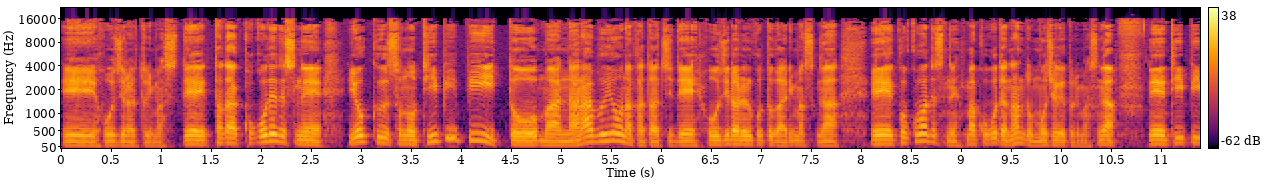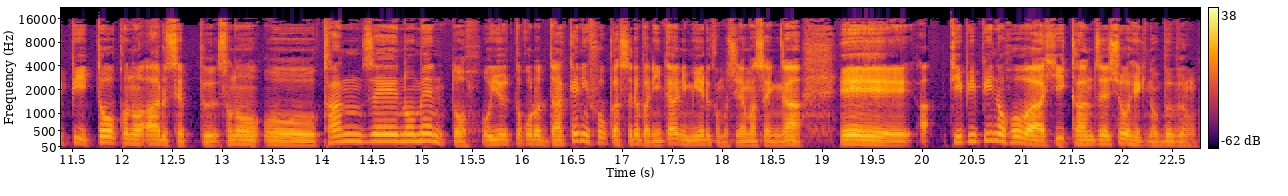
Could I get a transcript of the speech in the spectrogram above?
えー、報じられております。で、ただここでですね、よくその TPP と、まあ、並ぶような形で報じられることがありますが、えー、ここはですね、まあ、ここでは何度も申し上げておりますが、えー、TPP とこの RCEP、その、関税の面というところだけにフォーカスすれば似たように見えるかもしれませんが、えー、TPP の方は非関税障壁の部分、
